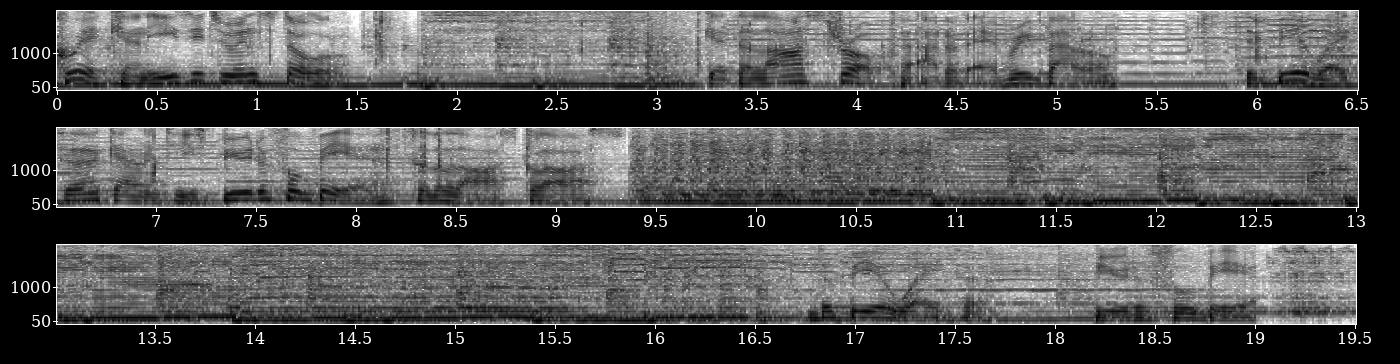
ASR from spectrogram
Quick and easy to install. Get the last drop out of every barrel. The Beerwaiter guarantees beautiful beer to the last glass. The beer waiter. Beautiful beer.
